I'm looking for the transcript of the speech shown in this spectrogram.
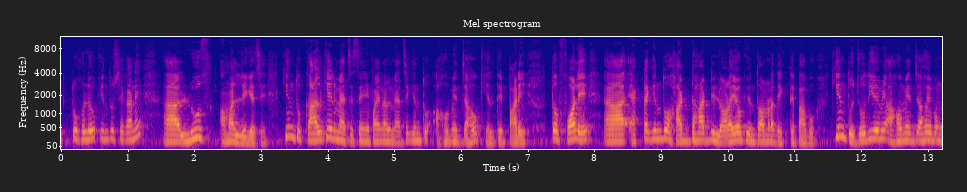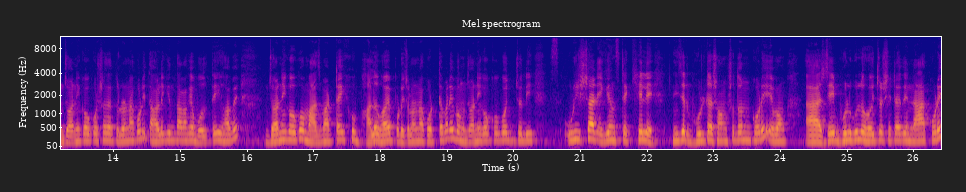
একটু হলেও কিন্তু সেখানে লুজ আমার লেগেছে। কিন্তু কালকের ম্যাচে সেমিফাইনাল ম্যাচে কিন্তু আহমেদ জাহ খেলতে পারে। তো ফলে একটা কিন্তু হাড্ডাহাড্ডি লড়াইও কিন্তু আমরা দেখতে পাবো। কিন্তু যদিও আমি আহমেদ জাহ এবং জনি কৌকোর সাথে তুলনা করি, তাহলে কিন্তু আমাকে বলতেই হবে, জনি কোকো মাঝমাঠটাই খুব ভালোভাবে পরিচালনা করতে পারে এবং জনি কোকো যদি উড়িষ্যার এগেনস্টে খেলে, নিজের ভুলটা সংশোধন করে এবং যেই ভুলগুলো হয়েছে সেটা যদি না করে,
